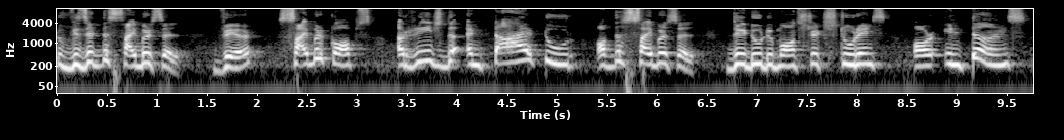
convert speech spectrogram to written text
to visit the cyber cell where cyber cops arrange the entire tour of the cyber cell they do demonstrate students or interns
